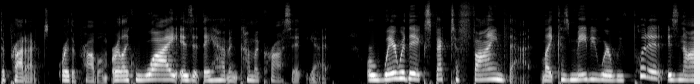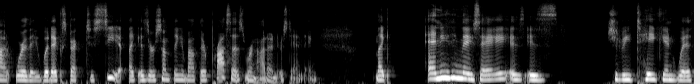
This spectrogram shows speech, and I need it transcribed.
the product or the problem? Or like, why is it they haven't come across it yet? Or where would they expect to find that? Like because maybe where we've put it is not where they would expect to see it. Like is there something about their process we're not understanding? Like anything they say is is should be taken with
